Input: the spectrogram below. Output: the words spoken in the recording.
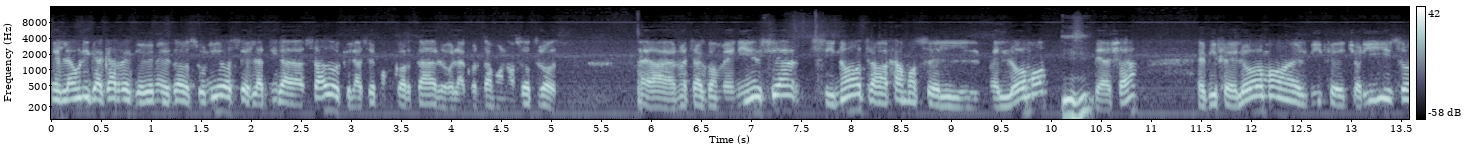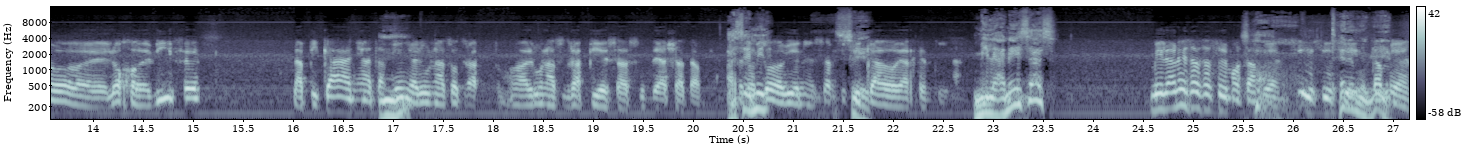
es la única carne que viene de Estados Unidos, es la tira de asado que la hacemos cortar o la cortamos nosotros a nuestra conveniencia. Si no, trabajamos el, el lomo de allá, el bife de lomo, el bife de chorizo, el ojo de bife, la picaña también y algunas otras algunas otras piezas de allá también. Pero mil- todo viene certificado de Argentina. ¿Milanesas? Milanesas hacemos también, sí, sí, sí, ir. también,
